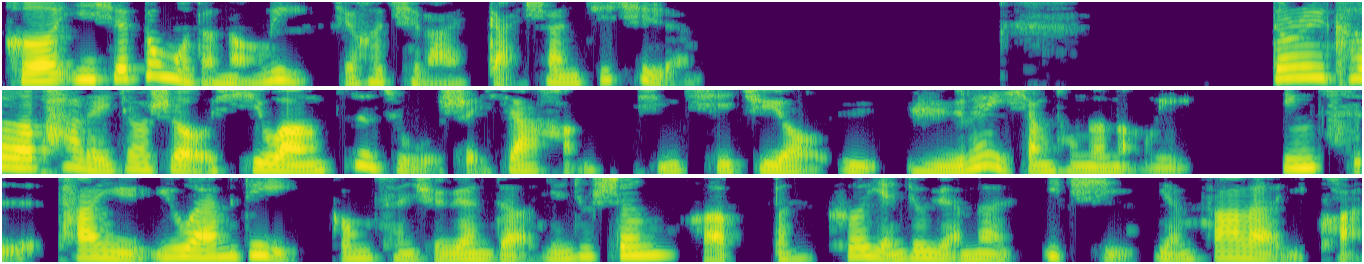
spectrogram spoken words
和一些动物的能力结合起来，改善机器人。德瑞克·帕雷教授希望自主水下航行器具有与鱼类相同的能力。因此，他与 UMD 工程学院的研究生和本科研究员们一起研发了一款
